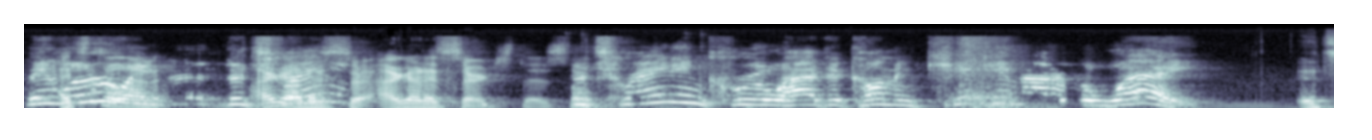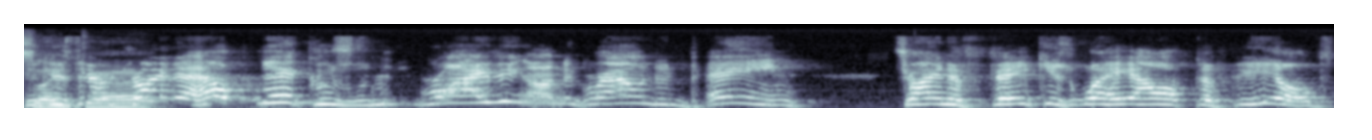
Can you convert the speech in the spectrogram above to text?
They still literally haven't- the, the I gotta, training ser- I gotta search this. the Hold on. training crew had to come and kick him out of the way. It's because like they're uh, trying to help Nick, who's writhing on the ground in pain, trying to fake his way off the field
